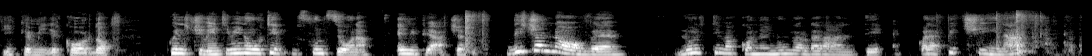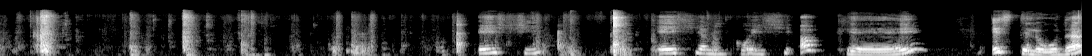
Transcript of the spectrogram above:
finché mi ricordo. 15-20 minuti funziona e mi piace. 19 l'ultima con il numero davanti ecco la piccina esci. Esci amico esci. Ok. Estée Lauder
